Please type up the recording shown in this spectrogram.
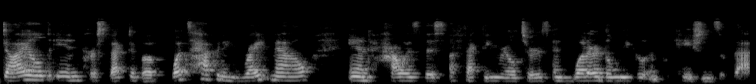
dialed in perspective of what's happening right now and how is this affecting realtors and what are the legal implications of that.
